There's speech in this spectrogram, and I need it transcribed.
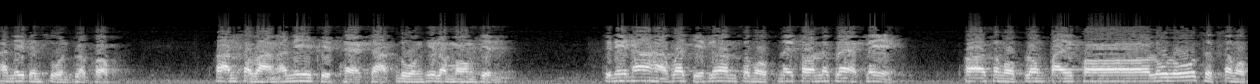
อันนี้เป็นส่วนประกอบ ความสว่างอันนี้ผิดแผกจากดวงที่เรามองเห็น ทีนี้ถ้าหากว่าจิตเริ่มสงบในตอนแรกๆนี่ พอสงบลงไปพอรู้รู้สึกสงบ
